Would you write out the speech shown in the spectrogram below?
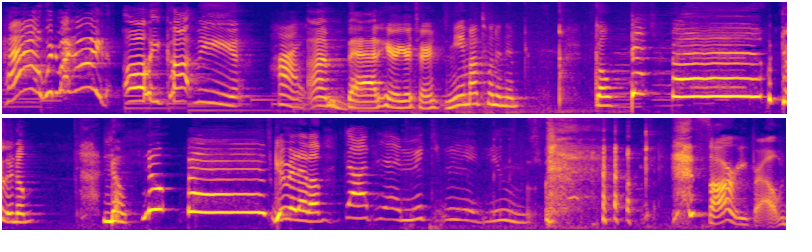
How? Where do I hide? Oh, he caught me. hide. I'm bad. Here, your turn. Me and my twin and him. Go best friend. We're killing them. No, no friends. Get rid of them. Stop making me lose. Sorry, bro.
